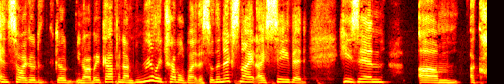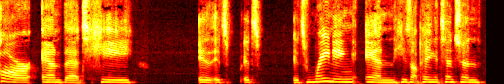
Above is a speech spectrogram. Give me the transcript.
and so I go to go, you know, I wake up and I'm really troubled by this. So the next night I see that he's in um, a car and that he it's it's it's raining and he's not paying attention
